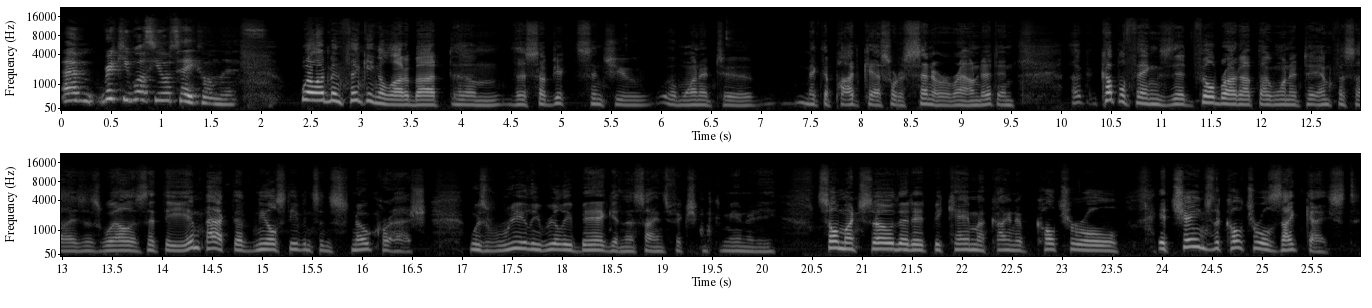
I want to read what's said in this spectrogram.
Um, Ricky, what's your take on this? Well, I've been thinking a lot about um, the subject since you uh, wanted to make the podcast sort of center around it. And a couple things that Phil brought up I wanted to emphasize as well is that the impact of Neal Stephenson's Snow Crash was really, really big in the science fiction community. So much so that it became a kind of cultural, it changed the cultural zeitgeist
